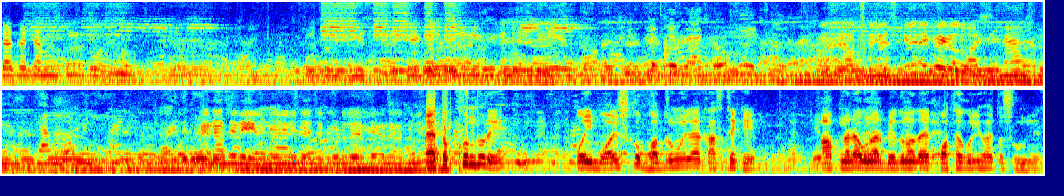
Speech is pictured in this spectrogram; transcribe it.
দেখে তো আমি কী করব? এতক্ষণ ধরে ওই বয়স্ক ভদ্রমহিলার কাছ থেকে আপনারা ওনার বেদনাদায়ক কথাগুলি হয়তো শুনলেন।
